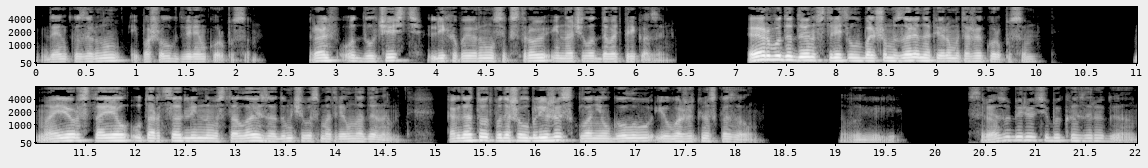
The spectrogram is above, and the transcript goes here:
Дэн козырнул и пошел к дверям корпуса. Ральф отдал честь, лихо повернулся к строю и начал отдавать приказы. Эрвуда Дэн встретил в большом зале на первом этаже корпуса. Майор стоял у торца длинного стола и задумчиво смотрел на Дэна. Когда тот подошел ближе, склонил голову и уважительно сказал. «Вы сразу берете быка за рога?»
